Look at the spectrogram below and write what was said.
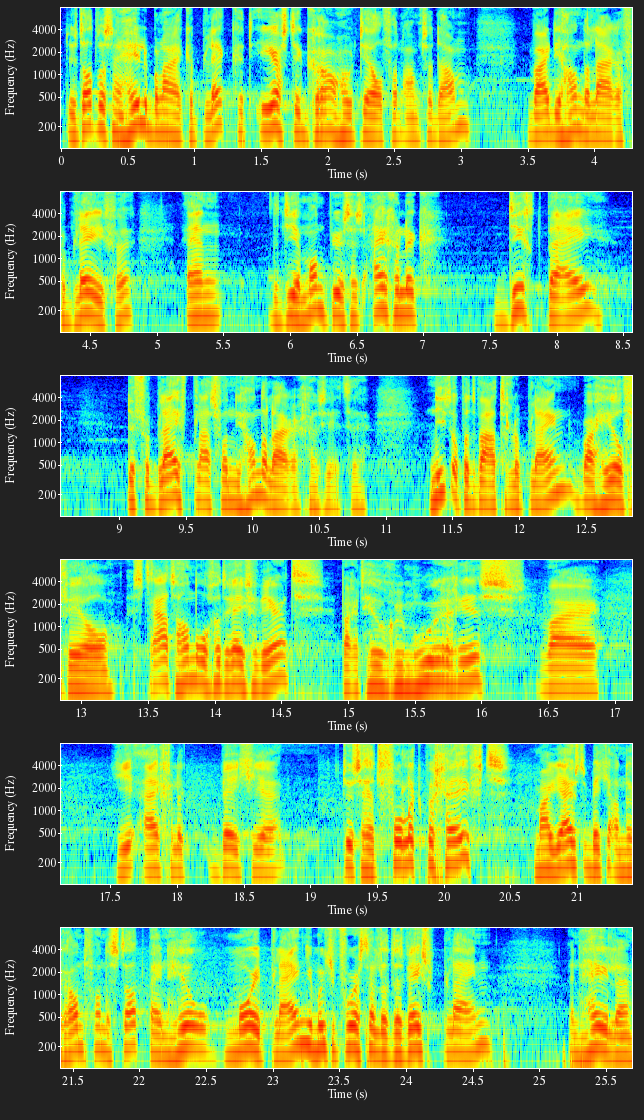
Dus dat was een hele belangrijke plek, het eerste Grand Hotel van Amsterdam, waar die handelaren verbleven. En de diamantbeurs is eigenlijk dichtbij de verblijfplaats van die handelaren gaan zitten. Niet op het Waterloopplein, waar heel veel straathandel gedreven werd, waar het heel rumoerig is, waar je eigenlijk een beetje tussen het volk begeeft, maar juist een beetje aan de rand van de stad, bij een heel mooi plein. Je moet je voorstellen dat het Weesperplein een hele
